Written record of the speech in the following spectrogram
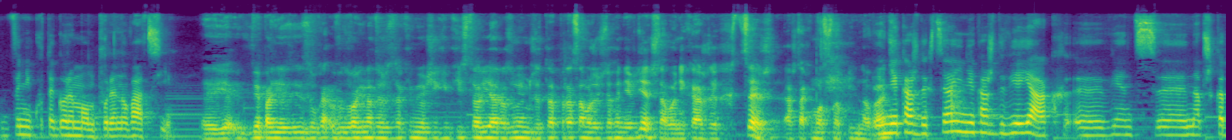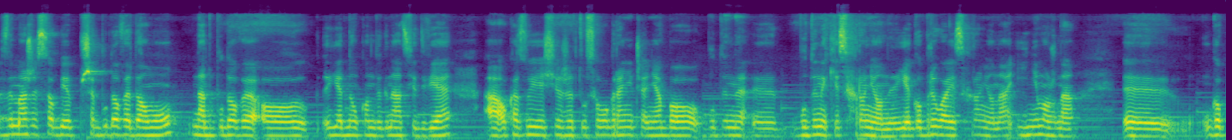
w wyniku tego remontu, renowacji. Y, Wie Pani, z uwagi na to, że jest takim miłośnikiem historii, ja rozumiem, że ta praca może być trochę niewdzięczna, bo nie każdy chce aż tak mocno pilnować. Nie każdy chce i nie każdy wie jak, y, więc y, na przykład wymarzy sobie przebudowę domu, nadbudowę o jedną kondygnację, dwie, a okazuje się, że tu są ograniczenia, bo budynek, budynek jest chroniony, jego bryła jest chroniona i nie można go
